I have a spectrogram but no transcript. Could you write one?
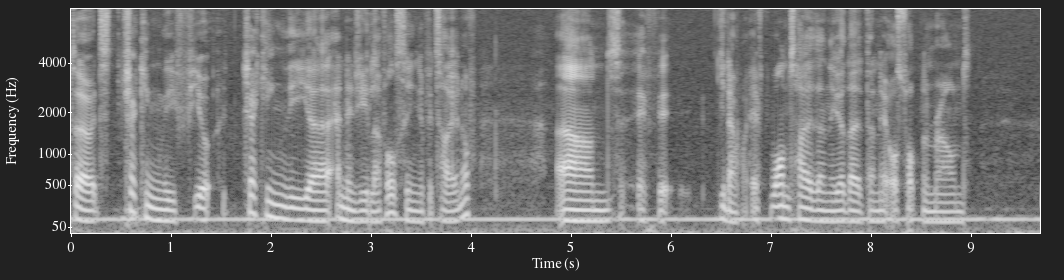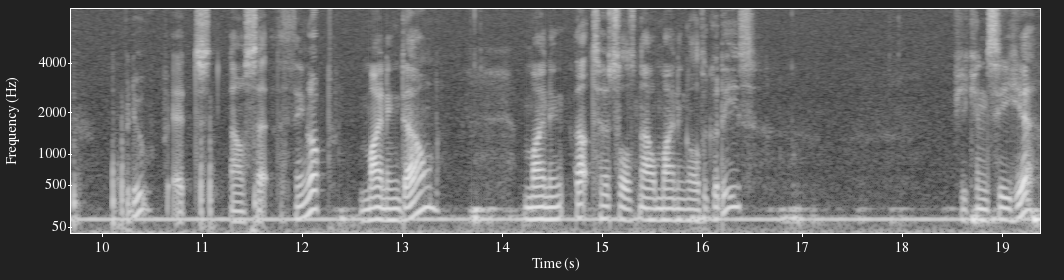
So it's checking the fuel, checking the uh, energy level, seeing if it's high enough, and if it, you know, if one's higher than the other, then it'll swap them around. It's now set the thing up, mining down, mining, that turtle's now mining all the goodies. If you can see here.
